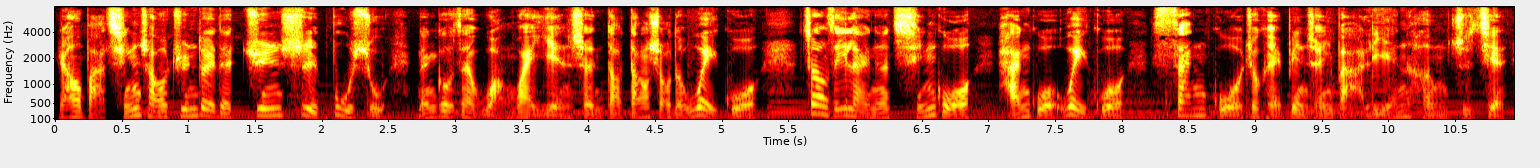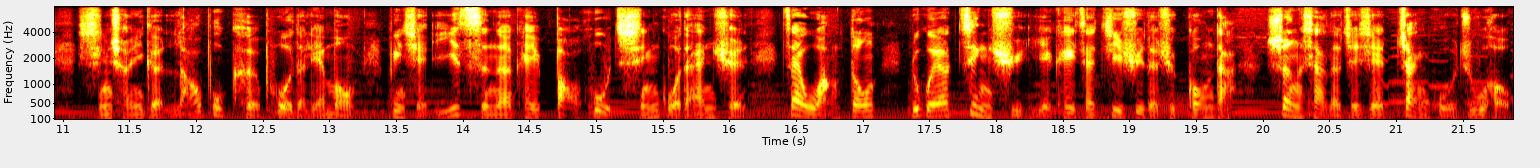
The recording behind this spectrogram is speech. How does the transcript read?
然后把秦朝军队的军事部署能够再往外延伸到当时候的魏国。这样子一来呢，秦国、韩国、魏国三国就可以变成一把连横之剑，形成一个牢不可破的联盟，并且以此呢可以保护秦国的安全。再往东，如果要进取，也可以再继续的去攻打剩下的这些。战国诸侯，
